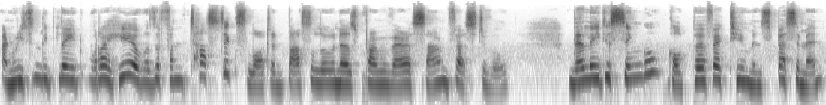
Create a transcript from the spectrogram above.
and recently played what I hear was a fantastic slot at Barcelona's Primavera Sound Festival. Their latest single, called Perfect Human Specimen,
